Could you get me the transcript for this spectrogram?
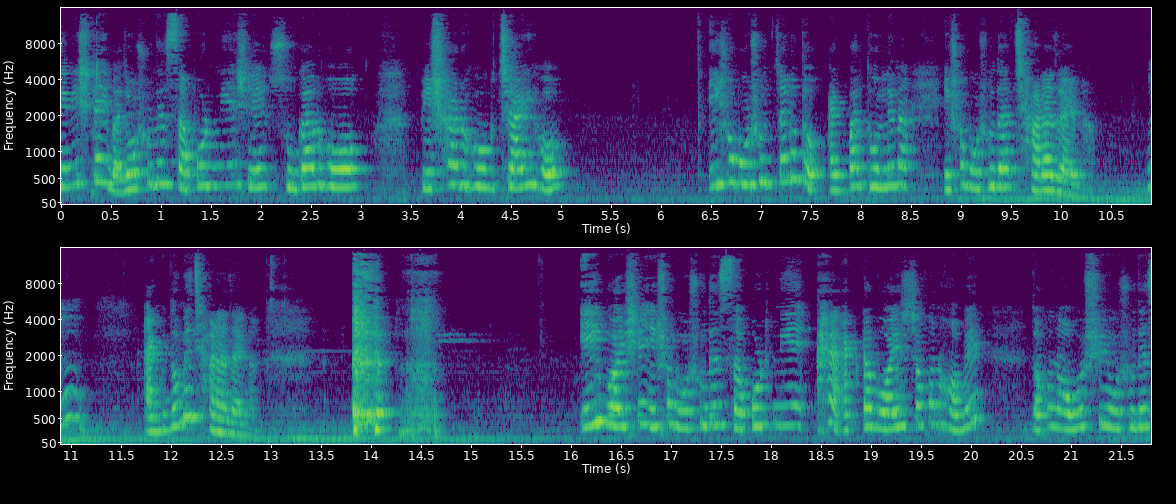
জিনিসটাই বাজে, ওষুধের সাপোর্ট নিয়ে সে সুগার হোক প্রেশার হোক, যাই হোক এইসব ওষুধ জানো তো? একবার ধরলে না এসব ওষুধ আর ছাড়া যায় না। হুম, একদমই ছাড়া যায় না। এই বয়সে এইসব ওষুধের সাপোর্ট নিয়ে হ্যাঁ একটা বয়স যখন হবে, তখন অবশ্যই ওষুধের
